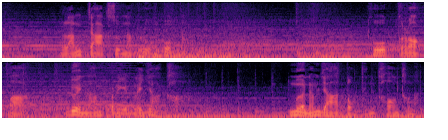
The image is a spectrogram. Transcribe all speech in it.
ำหลังจากสุนัขหลวงพวกนั้น ถูกกรอกปากด้วยน้ำเปรียงและหญ้าคาเมื่อน้ำยาตกถึงท้องเท่านั้น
